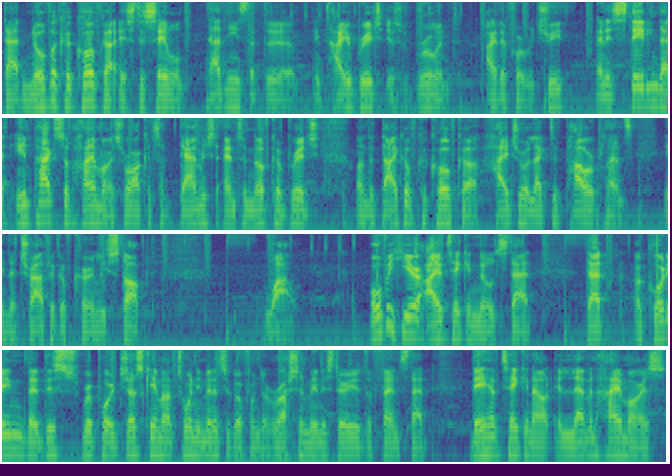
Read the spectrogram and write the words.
that Nova Kakhovka is disabled. That means that the entire bridge is ruined, either for retreat and it's stating that impacts of HIMARS rockets have damaged Antonovka Bridge on the Dike of Kakhovka hydroelectric power plants in the traffic of currently stopped. Wow. Over here, I've taken notes that that according that this report just came out 20 minutes ago from the Russian Ministry of Defense that they have taken out 11 HIMARS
